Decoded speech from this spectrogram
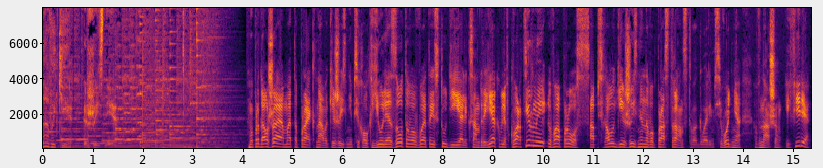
Навыки жизни. Мы продолжаем. Это проект «Навыки жизни». Психолог Юлия Зотова в этой студии и Александр Яковлев. Квартирный вопрос о психологии жизненного пространства говорим сегодня в нашем эфире.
